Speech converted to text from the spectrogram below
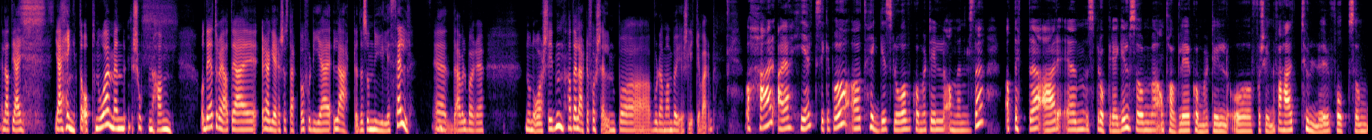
eller at jeg, jeg hengte opp noe, men skjorten hang. Og det tror jeg at jeg reagerer så sterkt på fordi jeg lærte det så nylig selv. Eh, det er vel bare noen år siden at jeg lærte forskjellen på hvordan man bøyer slike verb. Og her er jeg helt sikker på at Hegges lov kommer til anvendelse at dette er en språkregel som antagelig kommer til å forsvinne. For her tuller folk som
